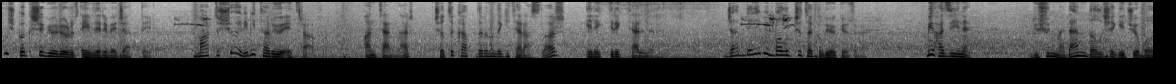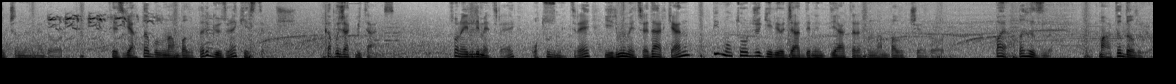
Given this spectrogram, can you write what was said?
Kuş bakışı görüyoruz evleri ve caddeyi. Martı şöyle bir tarıyor etrafı. Antenler, çatı katlarındaki teraslar, elektrik telleri. Caddede bir balıkçı takılıyor gözüne. Bir hazine. Düşünmeden dalışa geçiyor balıkçının önüne doğru. Tezgahta bulunan balıkları gözüne kestirmiş. Kapacak bir tanesi. Son 50 metre, 30 metre, 20 metre derken bir motorcu geliyor caddenin diğer tarafından balıkçıya doğru. Bayağı da hızlı. Martı dalıyor.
